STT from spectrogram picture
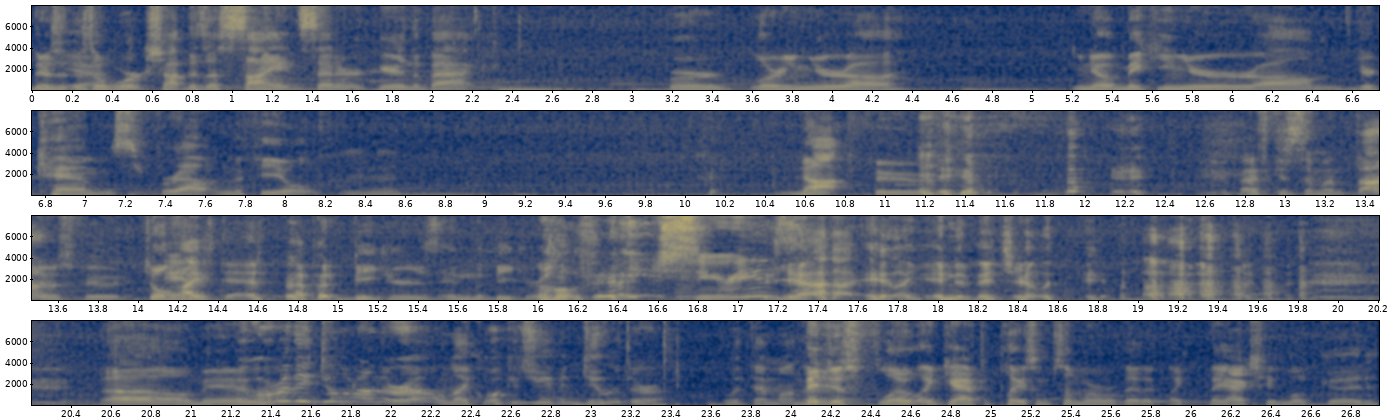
There's, there's a workshop. There's a science center here in the back for learning your, uh, you know, making your um, your chems for out in the field. Mhm. Not food. That's because someone thought it was food. Joel, and I, he's dead. I put beakers in the beaker holes. Are you serious? yeah, it, like individually. Oh man. Wait, what were they doing on their own? Like, what could you even do with their with them on? they just own? float. Like you have to place them somewhere where they like they actually look good.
